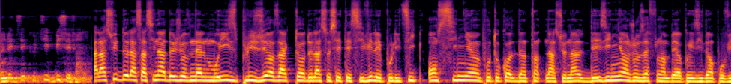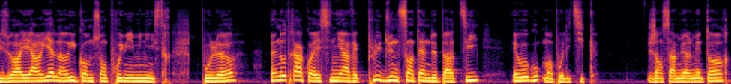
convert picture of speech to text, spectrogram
un exécutif bicéphale. À la suite de l'assassinat de Jovenel Moïse, plusieurs acteurs de la société civile et politique ont signé un protocole d'entente nationale désignant Joseph Lambert président provisoire et Ariel Henry comme son premier ministre. Pour l'heure, un autre accord est signé avec plus d'une centaine de partis et regroupements politiques. Jean-Samuel Mentor,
